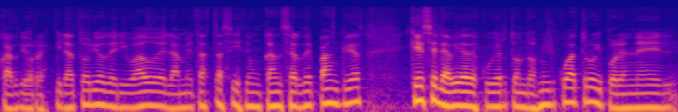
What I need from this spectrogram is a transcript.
cardiorrespiratorio derivado de la metástasis de un cáncer de páncreas que se le había descubierto en 2004 y por el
